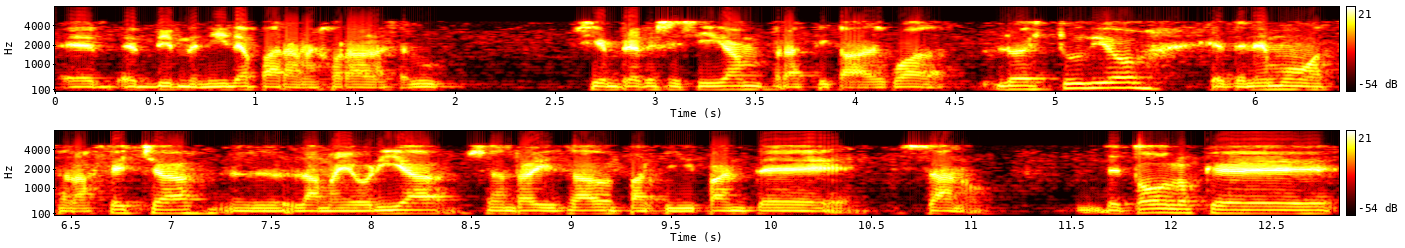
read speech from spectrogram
es, bienvenida para mejorar la salud, siempre que se sigan prácticas adecuadas. Los estudios que tenemos hasta la fecha, la mayoría se han realizado en participantes sanos. De todos los que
